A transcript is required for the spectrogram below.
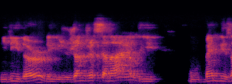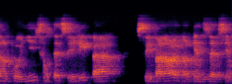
les, leaders, les jeunes gestionnaires, les, ou même les employés sont attirés par ces valeurs d'organisation.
